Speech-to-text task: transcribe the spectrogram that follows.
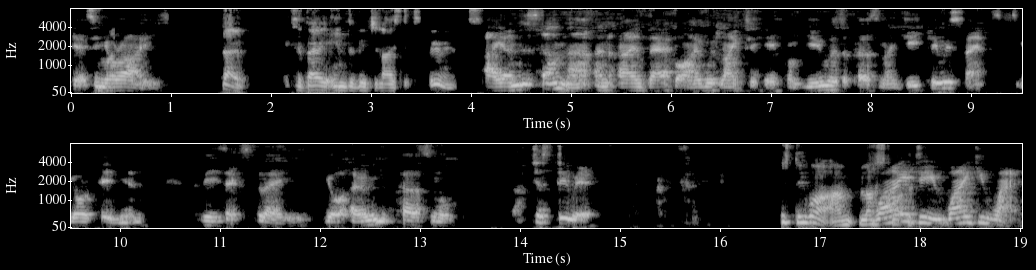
gets in your eyes. so. It's a very individualised experience. I understand that, and, I, therefore I would like to hear from you as a person I deeply respect your opinion. Please explain your own personal. Just do it. Just do what? I'm lost. Why what- do you? Why do you wax?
